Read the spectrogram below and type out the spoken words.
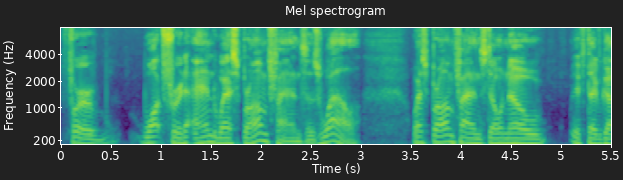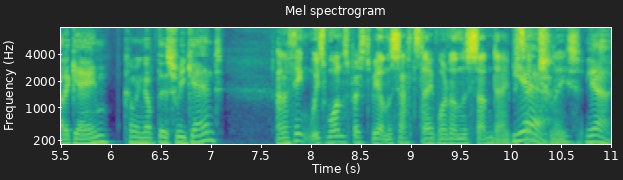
for Watford and West Brom fans as well. West Brom fans don't know if they've got a game coming up this weekend. And I think was one supposed to be on the Saturday, one on the Sunday potentially. Yeah, yeah.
